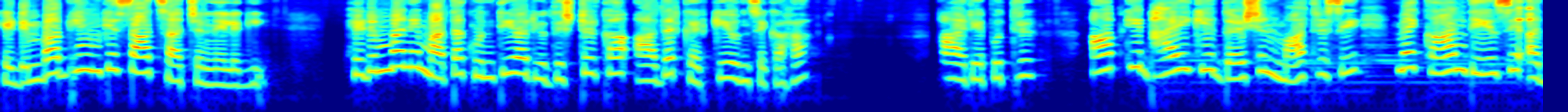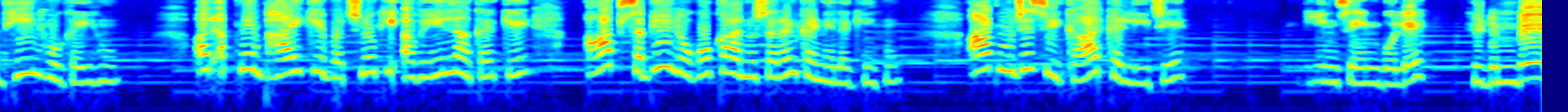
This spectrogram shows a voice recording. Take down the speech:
हिडिम्बा भी उनके साथ साथ चलने लगी। हिडिम्बा ने माता कुंती और युधिष्ठिर का आदर करके उनसे कहा, आर्यपुत्र, आपके भाई के दर्शन मात्र से मैं कामदेव से अधीन हो गई हूँ और अपने भाई के वचनों की अवहेलना करके आप सभी लोगों का अनुसरण करने लगी हूँ। आप मुझे स्वीकार कर लीजिए। भीमसेन बोले हिडिम्बे,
